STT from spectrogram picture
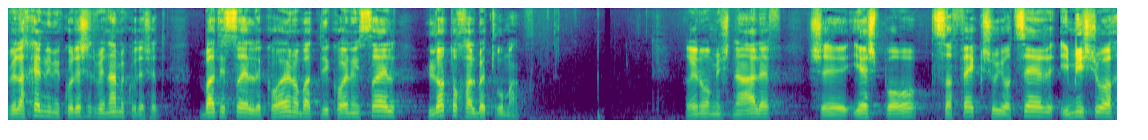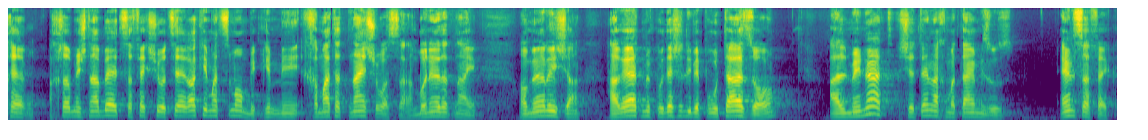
ולכן היא מקודשת ואינה מקודשת. בת ישראל לכהן או בת כהן לישראל לא תאכל בתרומה. ראינו במשנה א' שיש פה ספק שהוא יוצר עם מישהו אחר. עכשיו משנה ב', ספק שהוא יוצר רק עם עצמו, מחמת התנאי שהוא עשה. בוא נראה את התנאי. אומר לאישה, הרי את מקודשת לי בפרוטה הזו, על מנת שתן לך 200 מזוז. אין ספק,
